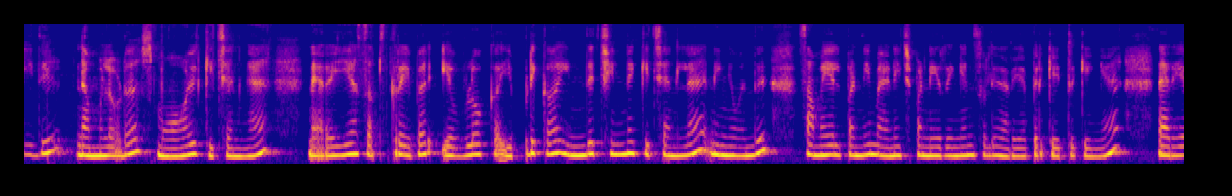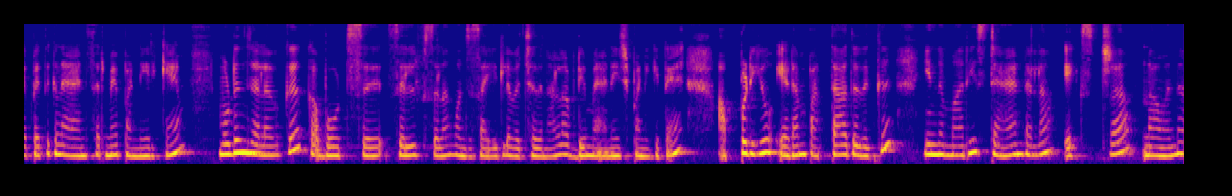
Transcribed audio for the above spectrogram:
இது நம்மளோட ஸ்மால் கிச்சனுங்க நிறைய சப்ஸ்கிரைபர் எவ்வளோக்கா எப்படிக்கா இந்த சின்ன கிச்சனில் நீங்கள் வந்து சமையல் பண்ணி மேனேஜ் பண்ணிடுறீங்கன்னு சொல்லி நிறைய பேர் கேட்டிருக்கீங்க. நிறைய பேர்த்துக்கு நான் ஆன்சருமே பண்ணியிருக்கேன். முடிஞ்ச அளவுக்கு கபோர்ட்ஸு செல்ஃப்ஸ் எல்லாம் கொஞ்சம் சைடில் வச்சதுனால அப்படியே மேனேஜ் பண்ணிக்கிட்டேன். அப்படியும் இடம் பத்தாததுக்கு இந்த மாதிரி ஸ்டாண்டெல்லாம் எக்ஸ்ட்ரா நான் வந்து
